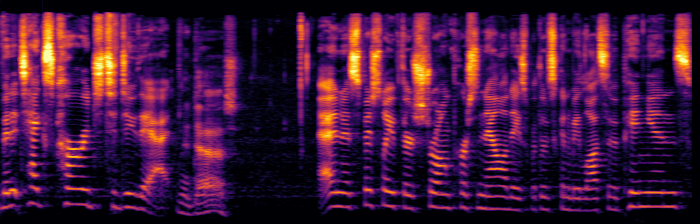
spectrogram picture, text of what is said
But it takes courage to do that. it does. And especially if there's strong personalities where there's going to be lots of opinions.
